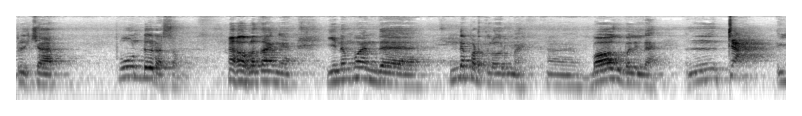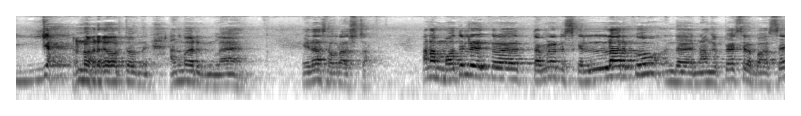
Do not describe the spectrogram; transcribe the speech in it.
பில்ச்சார் பூண்டு ரசம் அவ்வளோதாங்க இன்னமும் இந்த இந்த படத்தில் வருமே அஹ், பாகுபலியில் ஐயா ஒருத்தர் வந்து அந்த மாதிரி இருக்குங்களேன் இதான் சௌராஷ்டிரா. ஆனால் மதுரையில் இருக்கிற தமிழர்ஸ்க்கு எல்லாருக்கும் அந்த நாங்கள் பேசுகிற பாஷை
